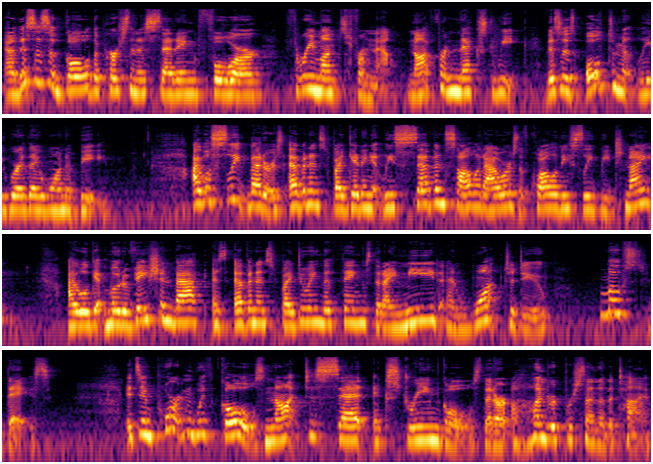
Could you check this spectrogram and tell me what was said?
Now, this is a goal the person is setting for three months from now, not for next week. This is ultimately where they want to be. I will sleep better as evidenced by getting at least seven solid hours of quality sleep each night. I will get motivation back as evidenced by doing the things that I need and want to do most days. It's important with goals not to set extreme goals that are 100% of the time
